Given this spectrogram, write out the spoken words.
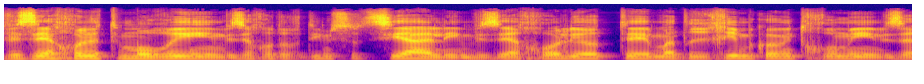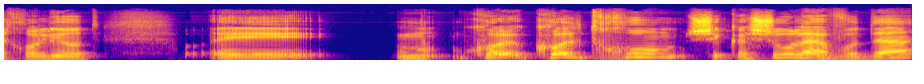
וזה יכול להיות מורים, וזה יכול להיות עובדים סוציאליים, וזה יכול להיות uh, מדריכים בכל מיני תחומים, וזה יכול להיות uh, כל, כל תחום שקשור לעבודה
